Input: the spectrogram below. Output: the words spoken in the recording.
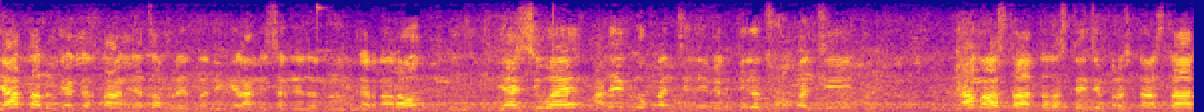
या तालुक्याकरता आणण्याचा प्रयत्न देखील आम्ही सगळेजण मिळून करणार आहोत. याशिवाय अनेक लोकांची जी व्यक्तिगत स्वरूपाची कामं असतात रस्त्याचे प्रश्न असतात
